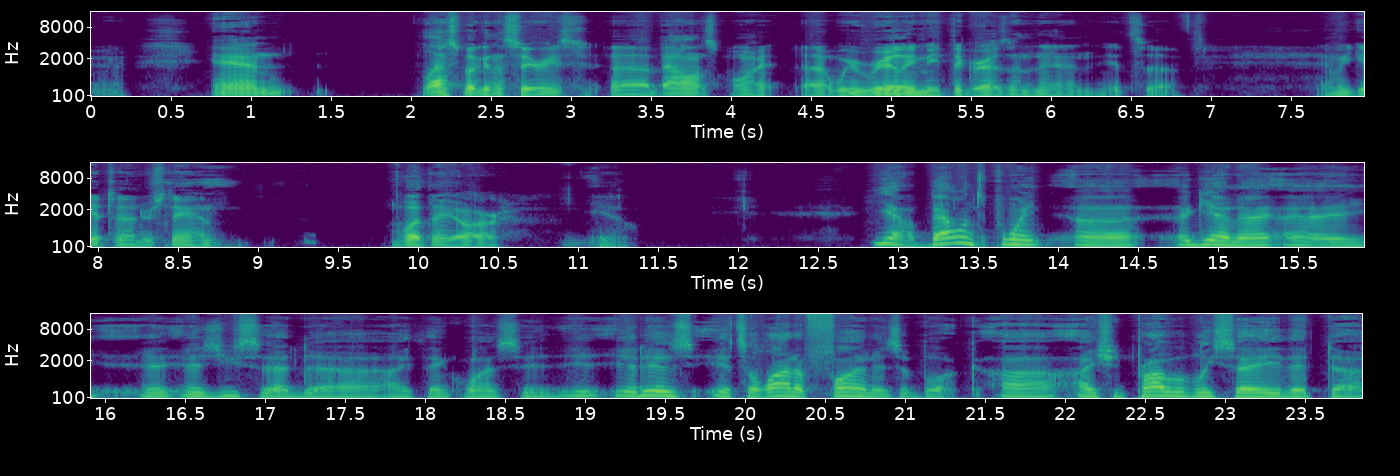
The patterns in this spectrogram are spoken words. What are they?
Yeah. And last book in the series, uh, Balance Point, uh, we really meet the Grezzen then. It's uh, and we get to understand what they are. Yeah. Yeah, balance point. Uh, again, I, I, as you said, uh, I think once it, it, is. It's a lot of fun as a book. Uh, I should probably say that uh,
